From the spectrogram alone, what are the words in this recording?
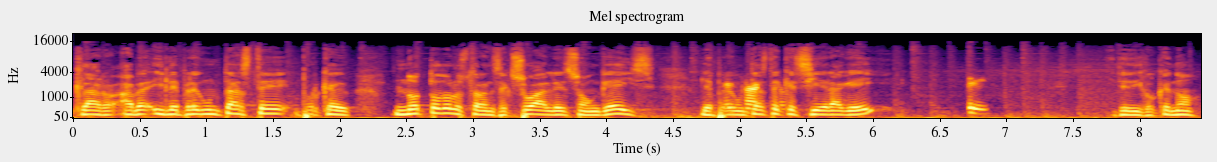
Claro, a ver, y le preguntaste, porque no todos los transexuales son gays, le preguntaste Exacto. que si era gay Sí. y te dijo que no.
